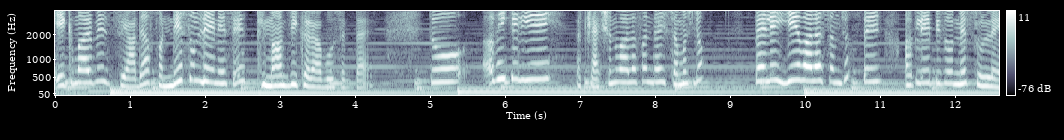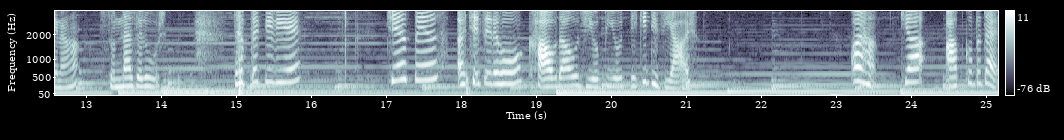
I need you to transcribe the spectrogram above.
एक बार में ज़्यादा फंडे सुन लेने से दिमाग भी खराब हो सकता है। तो अभी के लिए अट्रैक्शन वाला फंडा ही समझ लो। पहले ये वाला समझो, फिर अगले एपिसोड में सुन लेना हाँ? सुनना ज़रूर। तब तक के लिए चिल पिल अच्छे से रहो, खाओ दाओ, जियो पियो टेक इट इज़ यार। और हाँ क्या आपको पता है?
